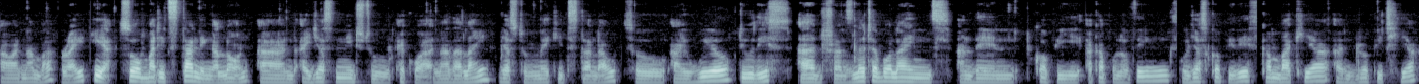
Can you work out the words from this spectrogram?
our number right here. So but it's standing alone and I just need to echo another line just to make it stand out. So I will do this, add translatable lines and then copy a couple of things. We'll just copy this, come back here and drop it here,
